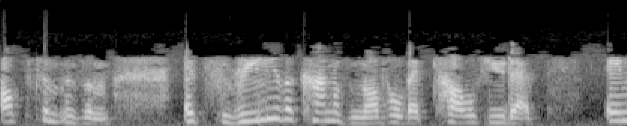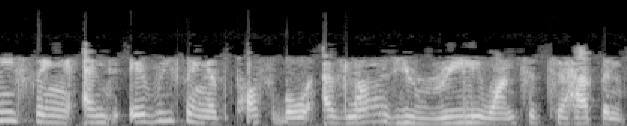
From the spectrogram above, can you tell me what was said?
optimism. It's really the kind of novel that tells you that anything and everything is possible as long as you really want it to happen.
